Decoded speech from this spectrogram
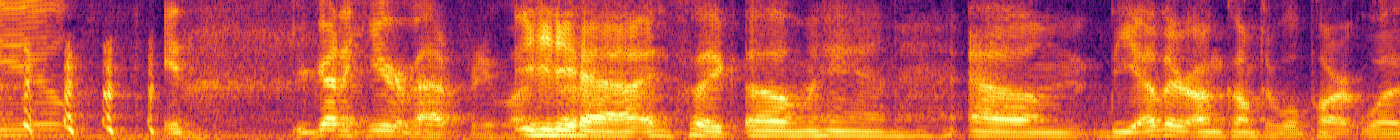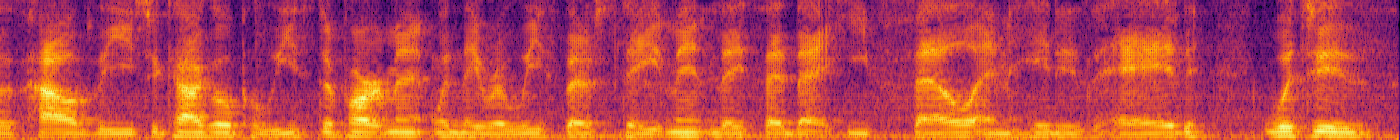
you. It's you're gonna hear about it pretty much. yeah, it's like, oh man. Um, the other uncomfortable part was how the Chicago Police Department, when they released their statement, they said that he fell and hit his head, which is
